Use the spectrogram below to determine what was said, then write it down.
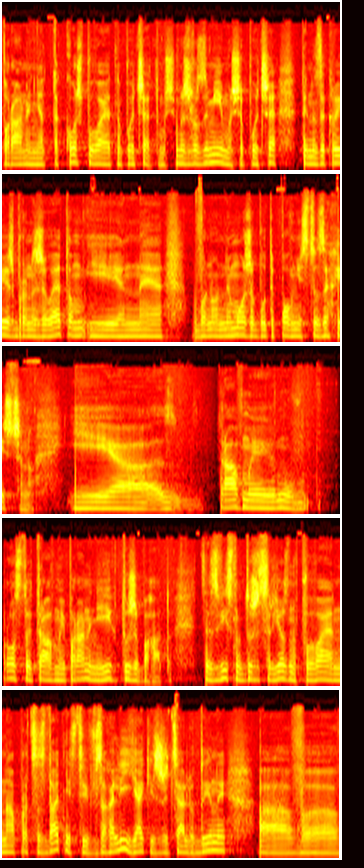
поранення також бувають на плече, тому що ми ж розуміємо, що плече ти не закриєш бронежилетом і не, воно не може бути повністю захищено. І е, травми, ну, просто травми і поранення, їх дуже багато. Це, звісно, дуже серйозно впливає на працездатність і взагалі якість життя людини в-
